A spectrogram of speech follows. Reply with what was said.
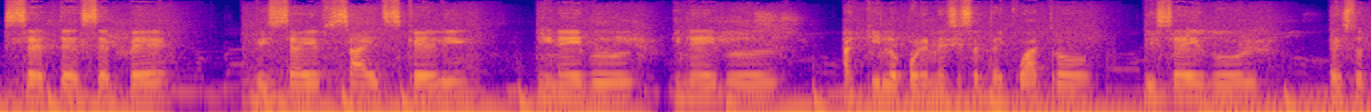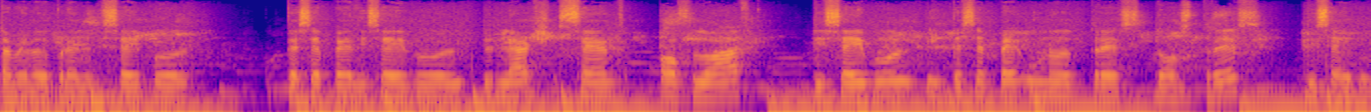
ctcp resave site scaling enable enable Aquí lo ponen en 64, Disable. Esto también lo ponen en Disable. TCP Disable, Large Send Offload, Disable y TCP 1323 Disable.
